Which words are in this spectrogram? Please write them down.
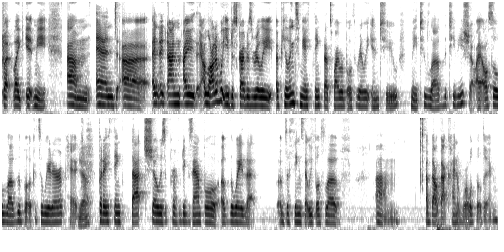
but like it me um and uh and, and and i a lot of what you described is really appealing to me i think that's why we're both really into Made for Love the tv show i also love the book it's a weird era pick Yeah. but i think that show is a perfect example of the way that of the things that we both love um about that kind of world building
